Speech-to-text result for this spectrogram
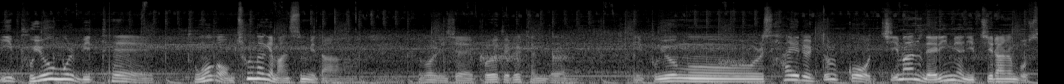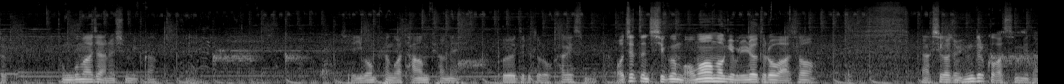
이 부유물 밑에 붕어가 엄청나게 많습니다. 그걸 이제 보여드릴 텐데 이 부유물 사이를 뚫고 찌만 내리면 입질하는 모습 궁금하지 않으십니까? 네. 이번 편과 다음 편에 보여드리도록 하겠습니다. 어쨌든 지금 어마어마하게 밀려 들어와서 낚시가 좀 힘들 것 같습니다.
